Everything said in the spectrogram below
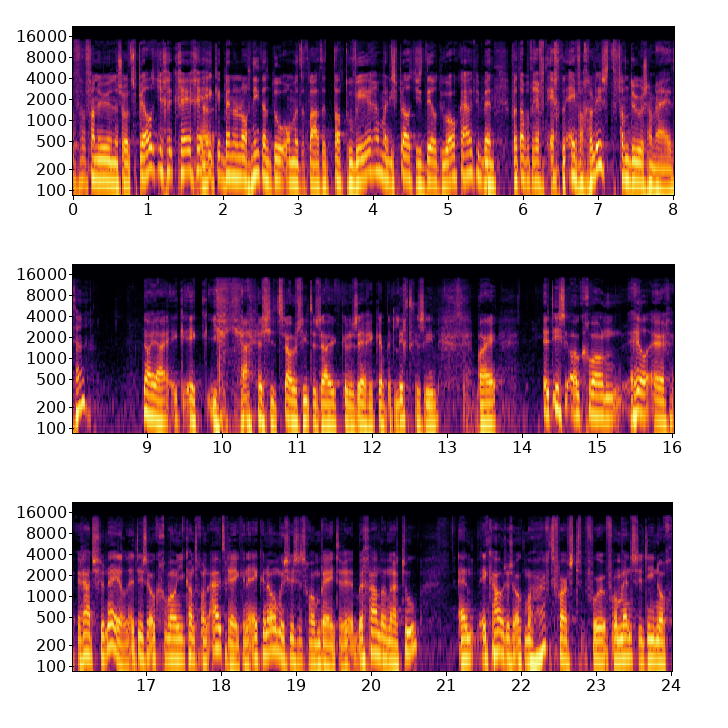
van u een soort speltje gekregen. Ik ben er nog niet aan toe om het te laten tatoeëren... maar die speltjes deelt u ook uit. U bent wat dat betreft echt een evangelist van duurzaamheid, hè? Nou ja, ik, ik, ja, als je het zo ziet, dan zou je kunnen zeggen... ik heb het licht gezien. Maar het is ook gewoon heel erg rationeel. Het is ook gewoon, je kan het gewoon uitrekenen. Economisch is het gewoon beter. We gaan er naartoe. En ik hou dus ook mijn hart vast voor, voor mensen die nog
